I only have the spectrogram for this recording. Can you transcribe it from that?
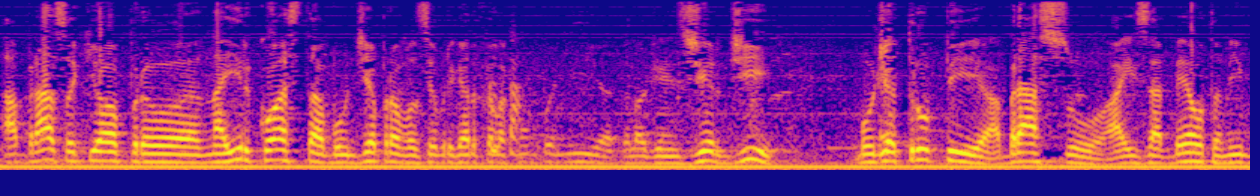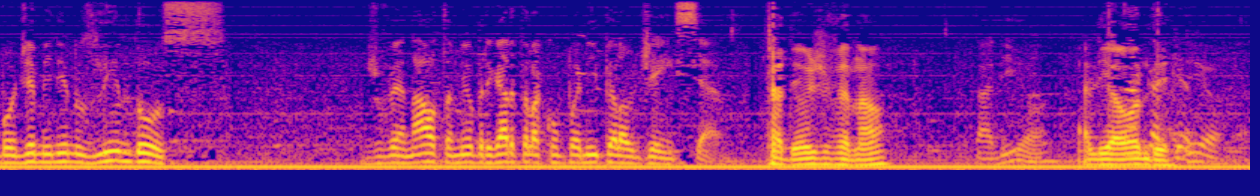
Abraço aqui, ó, pro Nair Costa. Bom dia pra você, obrigado pela companhia, pela audiência. Gerdi, bom dia, trupe. Abraço. A Isabel também, bom dia, meninos lindos. Juvenal também, obrigado pela companhia e pela audiência. Cadê o Juvenal? Tá ali, ó. Ali aonde? Tá ali, ó.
